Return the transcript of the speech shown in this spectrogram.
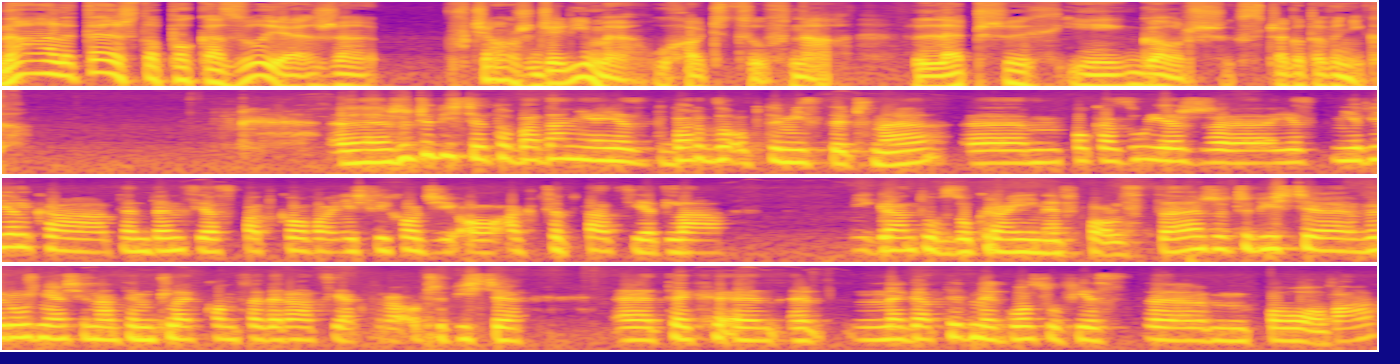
No ale też to pokazuje, że wciąż dzielimy uchodźców na lepszych i gorszych. Z czego to wynika? E, Rzeczywiście to badanie jest bardzo optymistyczne. Pokazuje, że jest niewielka tendencja spadkowa, jeśli chodzi o akceptację dla migrantów z Ukrainy w Polsce. Rzeczywiście wyróżnia się na tym tle Konfederacja, która oczywiście e, tych e, negatywnych głosów jest połowa.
